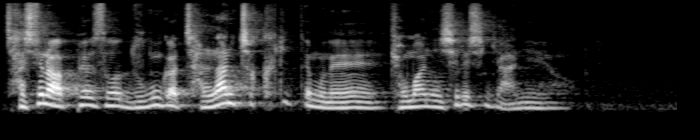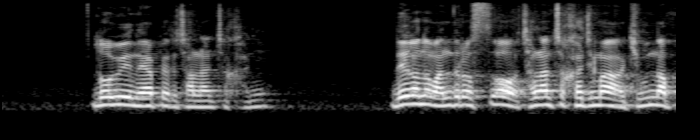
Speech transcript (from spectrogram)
자신 앞에서 누군가 잘난 척하기 때문에 교만이 싫으신 게 아니에요. 너 왜 내 앞에서 잘난 척하니? 내가 너 만들었어. 잘난 척하지 마. 기분 나빠.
